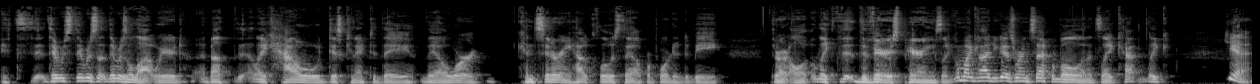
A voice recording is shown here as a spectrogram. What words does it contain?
it's there was there was there was a lot weird about like how disconnected they they all were, considering how close they all purported to be throughout all of like the, the various pairings. Like, oh my god, you guys were inseparable, and it's like how, like Yeah.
